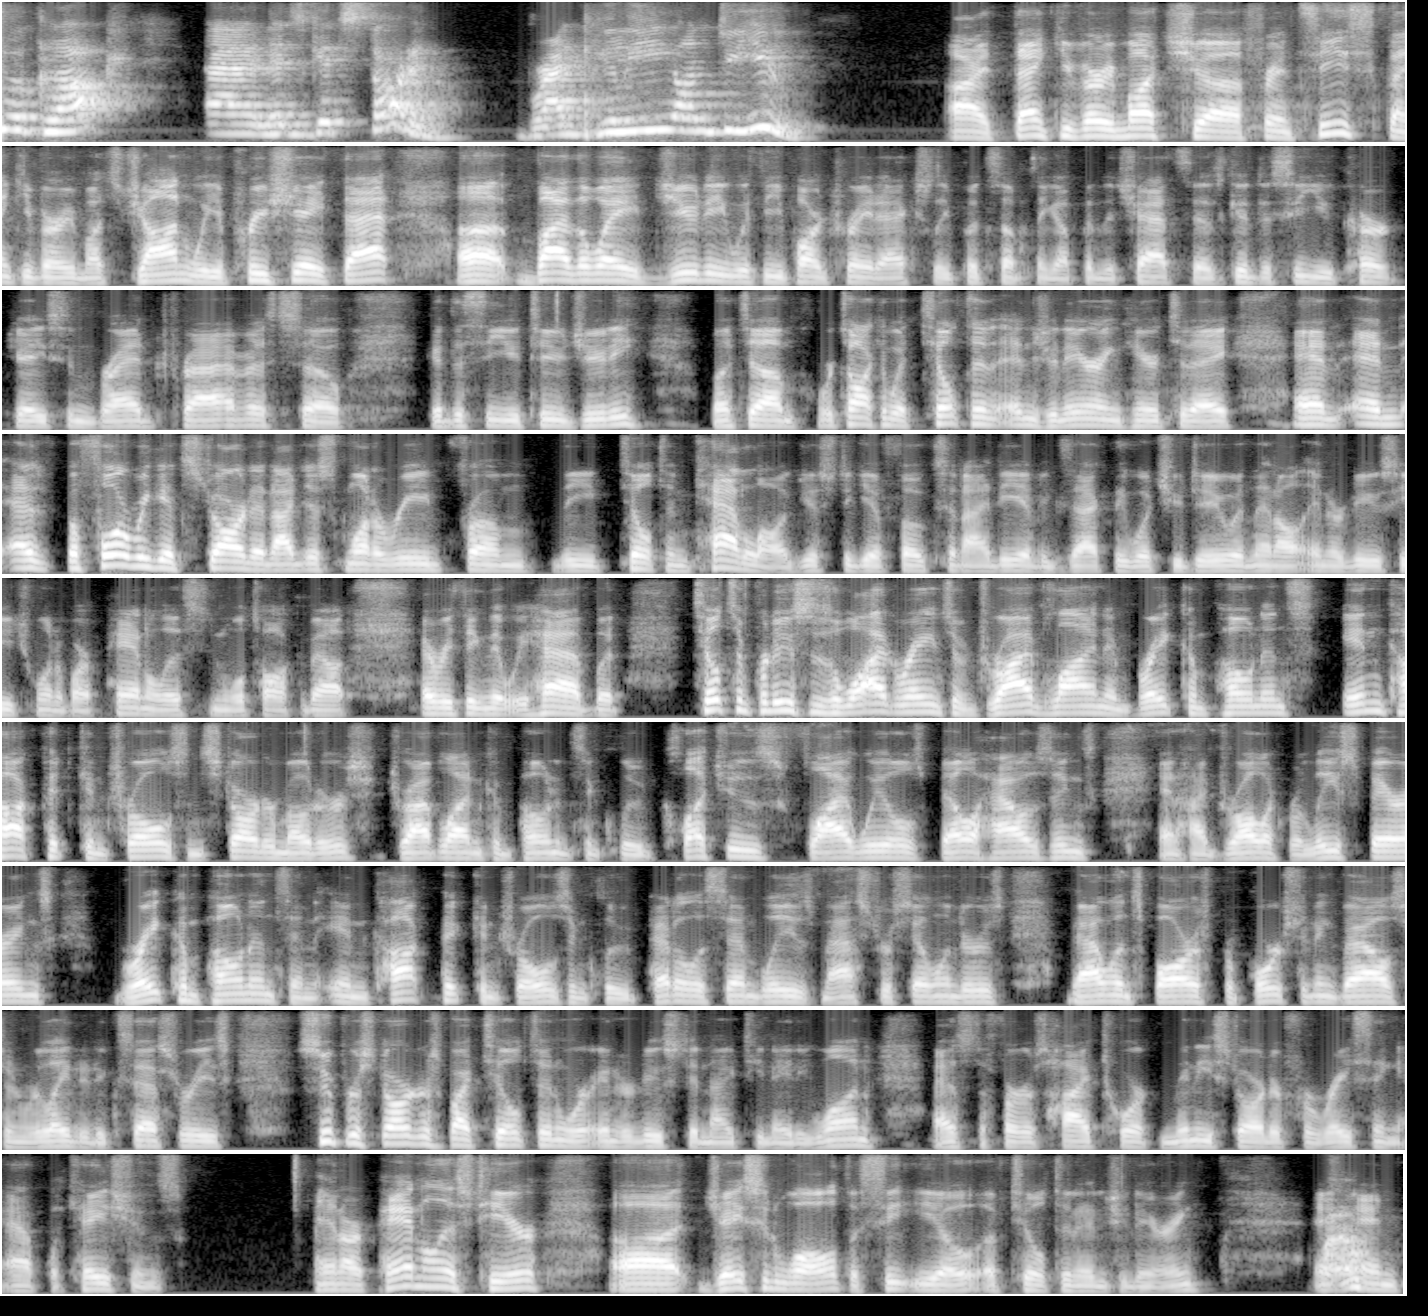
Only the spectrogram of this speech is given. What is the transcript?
two o'clock. And let's get started. Brad Gilly, on to you. All right. Thank you very much, uh, Francis. Thank you very much, John. We appreciate that. Uh, by the way, Judy with ePart Trade actually put something up in the chat. Says, "Good to see you, Kirk, Jason, Brad, Travis." So good to see you too, Judy. But um, we're talking with Tilton Engineering here today, and and as before we get started, I just want to read from the Tilton catalog just to give folks an idea of exactly what you do, and then I'll introduce each one of our panelists, and we'll talk about everything that we have. But Tilton produces a wide range of driveline and brake components, in cockpit controls, and starter motors. Driveline components include clutches, flywheels, bell housings, and hydraulic release bearings. Brake components and in cockpit controls include pedal assemblies, master cylinders, balance bars, proportioning valves, and related accessories. Super starters by Tilton were introduced in 1981 as the first high torque mini starter for racing applications. And our panelist here, uh, Jason Wall, the CEO of Tilton Engineering. And, wow. and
